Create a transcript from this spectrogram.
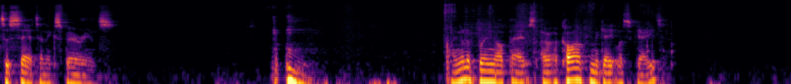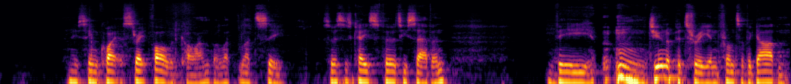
to sit and experience. I'm going to bring up a, a koan from the Gateless Gate. It may seem quite a straightforward koan, but let, let's see. So this is case 37. The juniper tree in front of a garden.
